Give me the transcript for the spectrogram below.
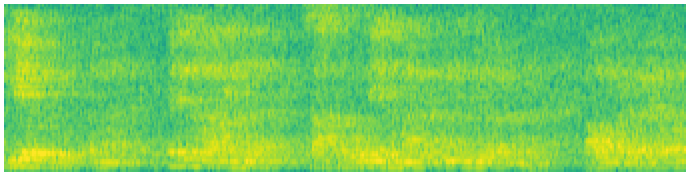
ಇಲ್ಲಿಯವರೆಗೂ ತಮ್ಮ ಸ್ಖಲಿತವಾಣಿಯಿಂದ ಶಾಸ್ತ್ರ ಮಾಡಿ ಪಾವನ ಮಾಡಿದ್ದಾರೆ. ಅವರ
